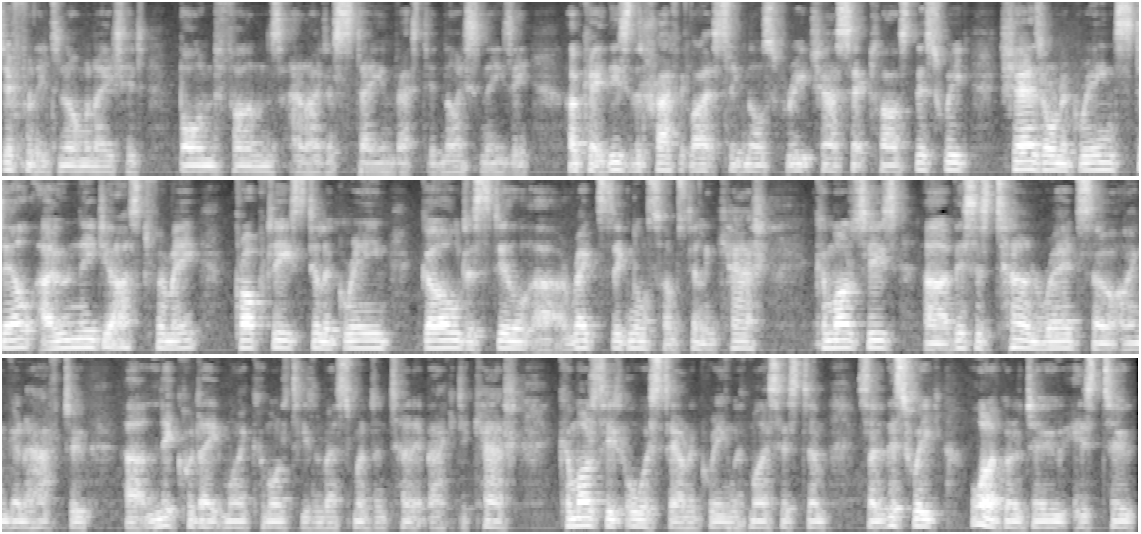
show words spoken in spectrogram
differently denominated bond funds and I just stay invested nice and easy. Okay, these are the traffic light signals for each asset class this week. Shares are on a green still, only just for me. Property still a green. Gold is still uh, a red signal, so I'm still in cash. Commodities, uh, this has turned red, so I'm going to have to uh, liquidate my commodities investment and turn it back into cash. Commodities always stay on a green with my system. So this week, all I've got to do is to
